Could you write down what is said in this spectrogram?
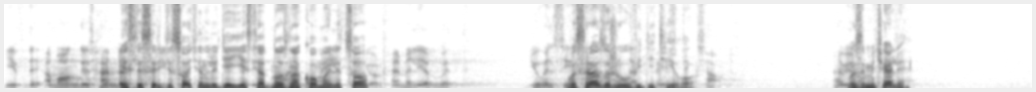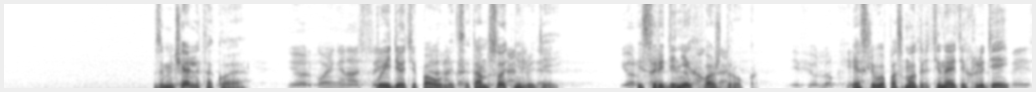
если среди сотен людей есть одно знакомое лицо, вы сразу же увидите его. Вы замечали? Замечали такое? Вы идете по улице, там сотни людей, и среди них ваш друг. Если вы посмотрите на этих людей,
